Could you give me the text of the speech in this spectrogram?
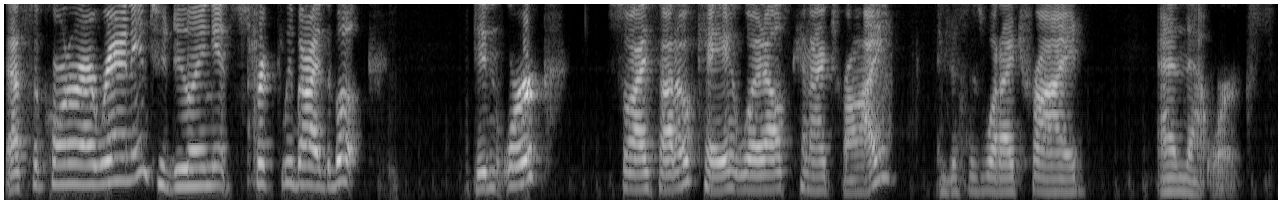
That's the corner I ran into doing it strictly by the book. Didn't work, so I thought, okay, what else can I try? And this is what I tried, and that works.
